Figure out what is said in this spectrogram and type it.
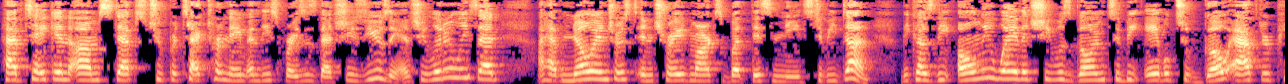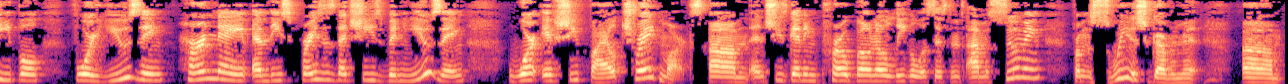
have taken um, steps to protect her name and these phrases that she's using. And she literally said I have no interest in trademarks, but this needs to be done. Because the only way that she was going to be able to go after people for using her name and these phrases that she's been using were if she filed trademarks. Um, and she's getting pro bono legal assistance, I'm assuming, from the Swedish government. Um,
